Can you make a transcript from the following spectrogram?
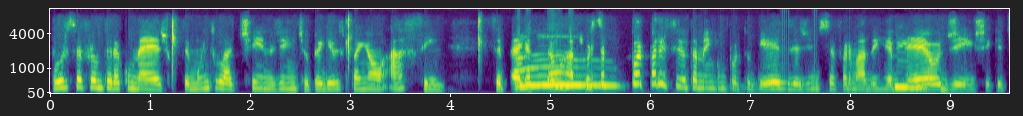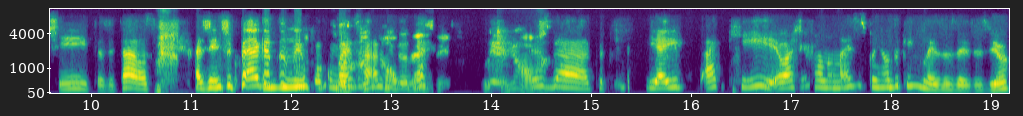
por ser fronteira com o México, ser muito latino, gente, eu peguei o espanhol assim. Você pega tão rápido, por ser por parecido também com português, e a gente ser formado em Rebelde, em Chiquititas e tal, a gente pega também um pouco mais rápido, né? gente? Portunhol. Exato. E aí, aqui, eu acho que falam mais espanhol do que inglês às vezes, viu?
